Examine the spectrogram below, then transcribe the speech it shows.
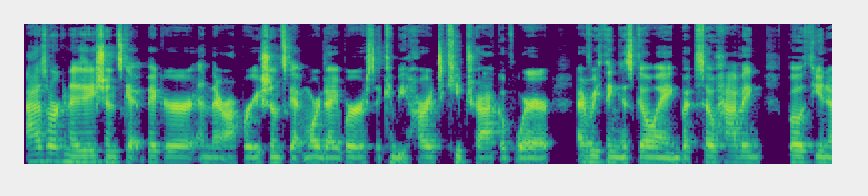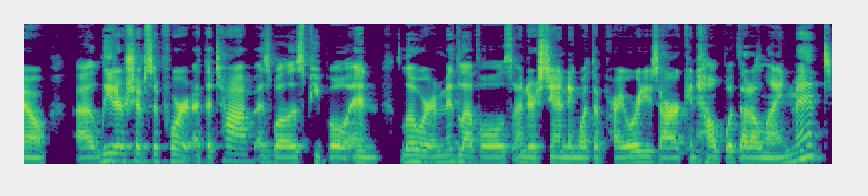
as organizations get bigger and their operations get more diverse, it can be hard to keep track of where everything is going. But so having both, you know, uh, leadership support at the top as well as people in lower and mid levels understanding what the priorities are can help with that alignment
